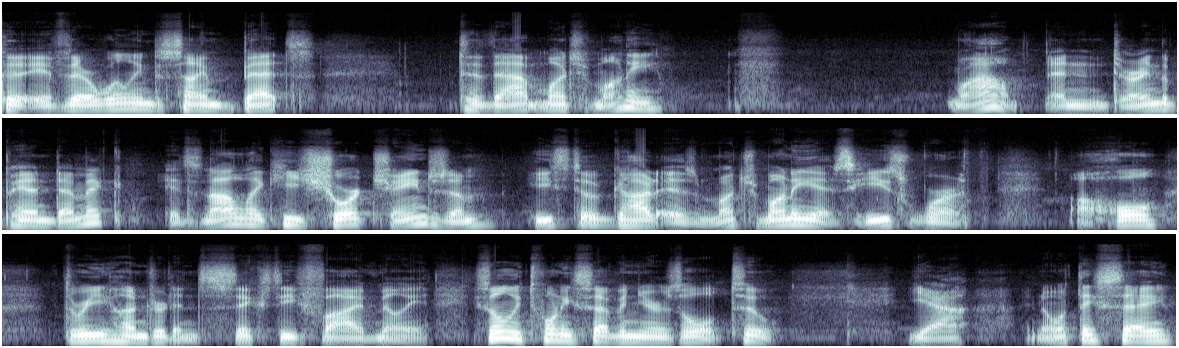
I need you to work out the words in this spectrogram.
If they're willing to sign Betts to that much money, wow. And during the pandemic, it's not like he shortchanged them he still got as much money as he's worth. A whole 365 million. He's only 27 years old too. Yeah, I know what they say.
